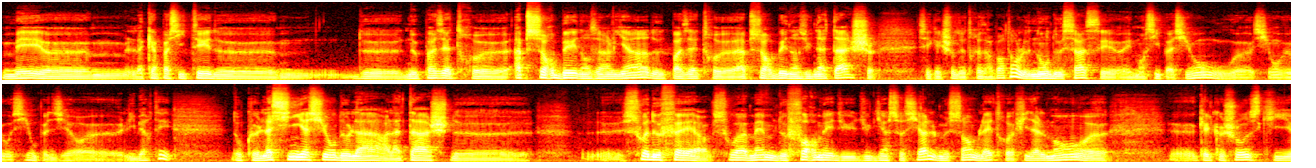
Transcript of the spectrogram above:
mais la capacité de, de ne pas être absorbé dans un lien, de ne pas être absorbé dans une attache, c'est quelque chose de très important. Le nom de ça, c'est émancipation, ou si on veut aussi, on peut dire liberté. Donc euh, l'assignation de l'art à la tâche de euh, soit de faire, soit même de former du, lien social me semble être finalement euh, quelque chose qui,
